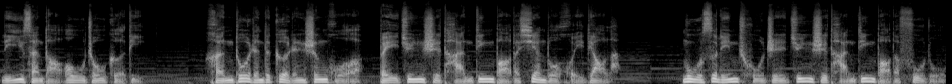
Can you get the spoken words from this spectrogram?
离散到欧洲各地。很多人的个人生活被君士坦丁堡的陷落毁掉了。穆斯林处置君士坦丁堡的妇孺，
